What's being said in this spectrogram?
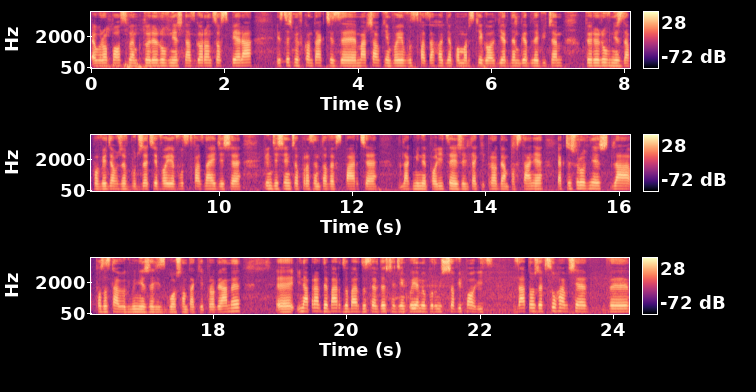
europosłem, który również nas gorąco wspiera. Jesteśmy w kontakcie z marszałkiem województwa zachodniopomorskiego Olgierdem Geblewiczem, który również zapowiedział, że w budżecie województwa znajdzie się 50% wsparcie dla gminy Police, jeżeli taki program powstanie, jak też również dla pozostałych gmin, jeżeli zgłoszą takie programy. Yy, I naprawdę bardzo, bardzo serdecznie dziękujemy burmistrzowi Polic za to, że wsłuchał się w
